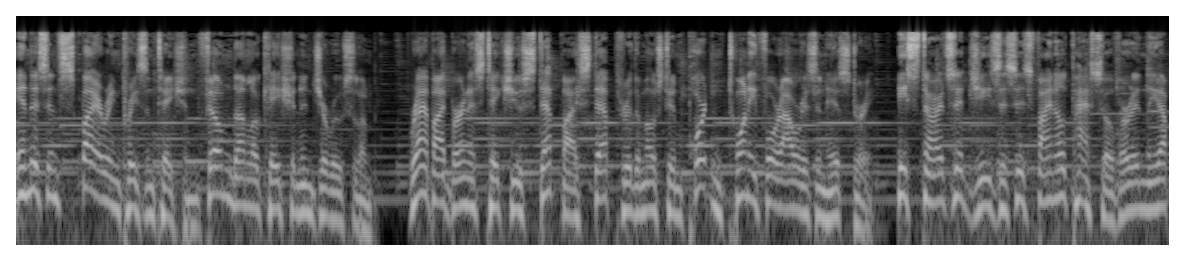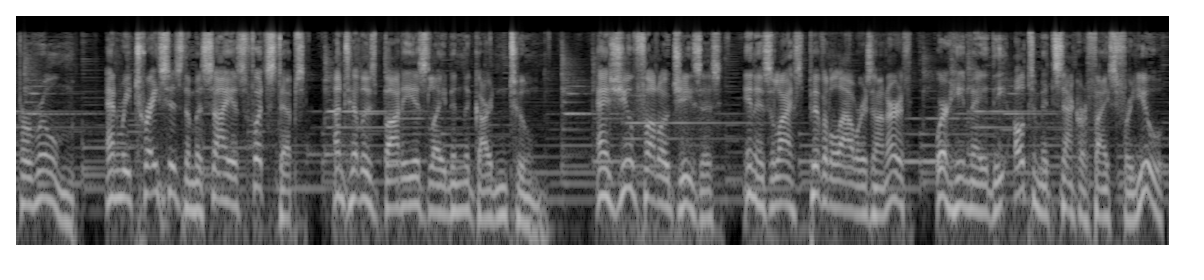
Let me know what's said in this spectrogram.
In this inspiring presentation, filmed on location in Jerusalem, Rabbi Bernis takes you step by step through the most important 24 hours in history. He starts at Jesus' final Passover in the upper room and retraces the Messiah's footsteps until his body is laid in the garden tomb. As you follow Jesus in his last pivotal hours on earth, where he made the ultimate sacrifice for you,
